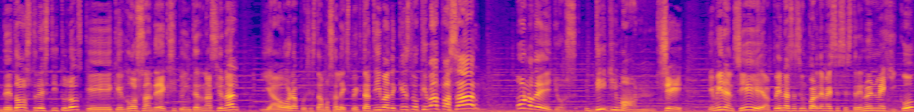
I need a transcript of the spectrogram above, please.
de dos, tres títulos que, que gozan de éxito internacional y ahora pues estamos a la expectativa de qué es lo que va a pasar. Uno de ellos, Digimon, sí, que miren, sí, apenas hace un par de meses se estrenó en México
